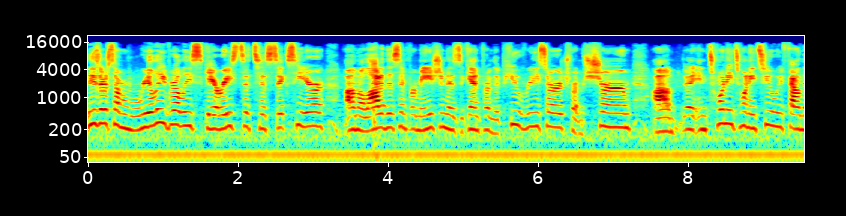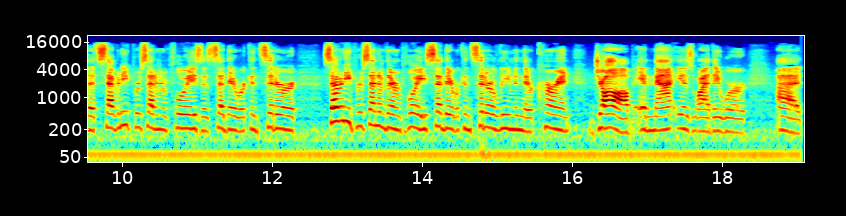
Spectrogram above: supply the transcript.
These are some really, really scary statistics here. Um, a lot of this information is again from the Pew Research, from SHRM. Um, in 2022, we found that 70% of employees that said they were considered 70% of their employees said they were consider leaving their current job, and that is why they were uh,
